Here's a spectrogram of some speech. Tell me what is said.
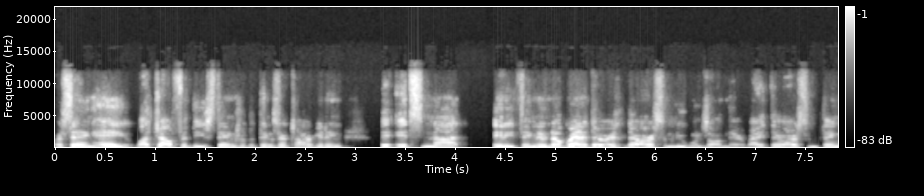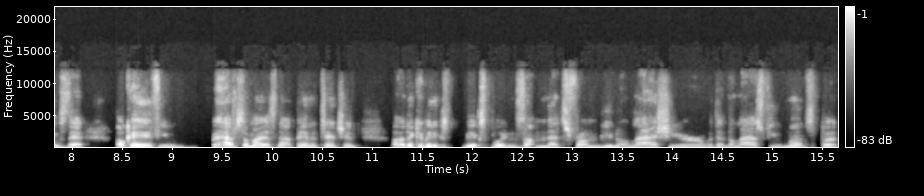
are saying, hey, watch out for these things, but the things they're targeting, it, it's not anything new. No, granted, there are there are some new ones on there, right? There are some things that okay, if you have somebody that's not paying attention, uh, they could be be exploiting something that's from you know last year or within the last few months. But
